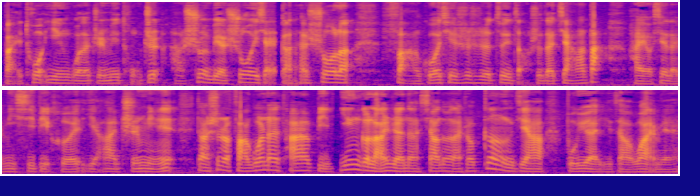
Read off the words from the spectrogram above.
摆脱英国的殖民统治啊。顺便说一下，刚才说了，法国其实是最早是在加拿大，还有现在密西比河沿岸殖民。但是呢，法国呢，他比英格兰人呢，相对来说更加不愿意在外面。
